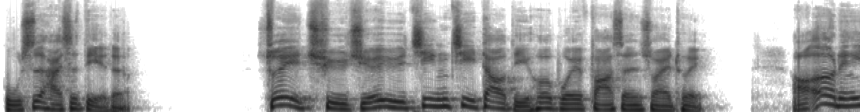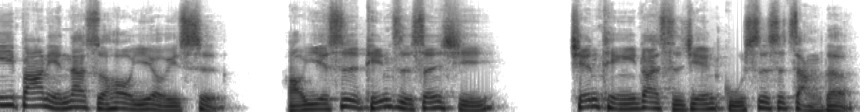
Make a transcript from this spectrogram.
股市还是跌的，所以取决于经济到底会不会发生衰退。好，二零一八年那时候也有一次，好，也是停止升息，先停一段时间，股市是涨的。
